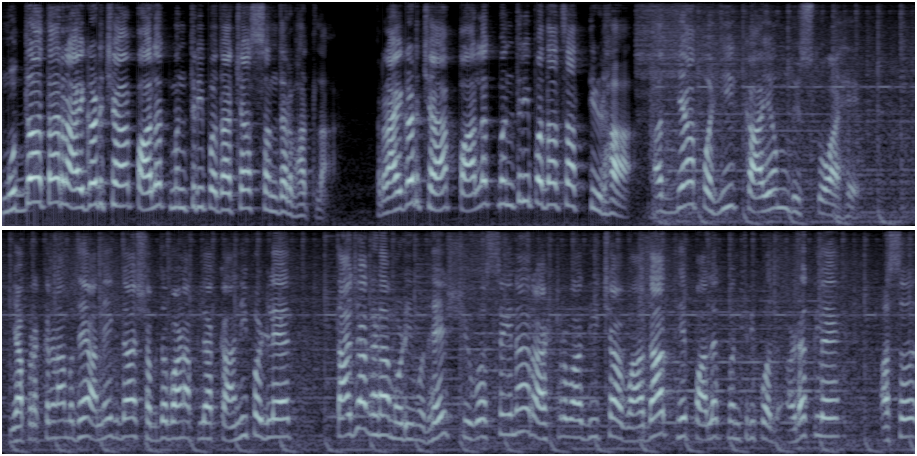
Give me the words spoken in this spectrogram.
मुद्दा आता रायगडच्या पालकमंत्रीपदाच्या संदर्भातला. रायगडच्या पालकमंत्रीपदाचा तिढा अद्यापही कायम दिसतो आहे. या प्रकरणामध्ये अनेकदा शब्दबाण आपल्या कानी पडले आहेत. ताज्या घडामोडीमध्ये शिवसेना राष्ट्रवादीच्या वादात हे पालकमंत्रीपद अडकले असं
